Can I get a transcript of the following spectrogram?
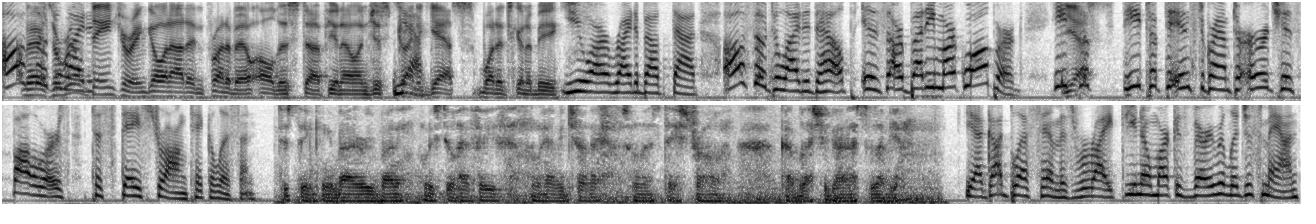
Also There's a real delighted. danger in going out in front of all this stuff, you know, and just trying Yes. to guess what it's going to be. You are right about that. Also delighted to help is our buddy Mark Wahlberg. He Yes. took he took to Instagram to urge his followers to stay strong. Take a listen. Just thinking about everybody. We still have faith. We have each other. So let's stay strong. God bless you guys. Love you. Yeah, God bless him is right. You know, Mark is a very religious man,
